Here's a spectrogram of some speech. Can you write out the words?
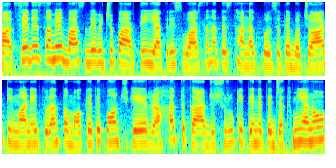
ਹਾਦਸੇ ਦੇ ਸਮੇਂ ਬੱਸ ਦੇ ਵਿੱਚ ਭਾਰਤੀ ਯਾਤਰੀ ਸਵਾਰ ਸਨ ਅਤੇ ਸਥਾਨਕ ਪੁਲਿਸ ਅਤੇ ਬਚਾਅ ਟੀਮਾਂ ਨੇ ਤੁਰੰਤ ਮੌਕੇ ਤੇ ਪਹੁੰਚ ਕੇ ਰਾਹਤ ਕਾਰਜ ਸ਼ੁਰੂ ਕੀਤੇ ਨੇ ਤੇ ਜ਼ਖਮੀਆਂ ਨੂੰ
